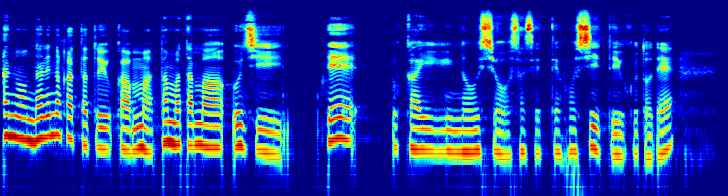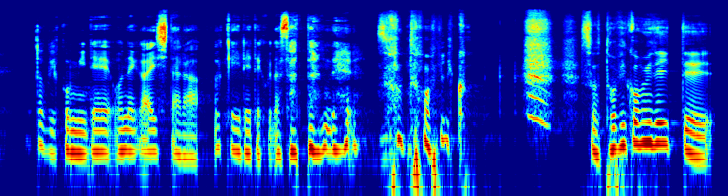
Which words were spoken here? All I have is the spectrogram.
あの、慣れなかったというか、まあ、たまたま宇治で鵜飼の牛をさせてほしいということで、飛び込みでお願いしたら受け入れてくださったんで。そう、飛び込み、そう、飛び込みで行って、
